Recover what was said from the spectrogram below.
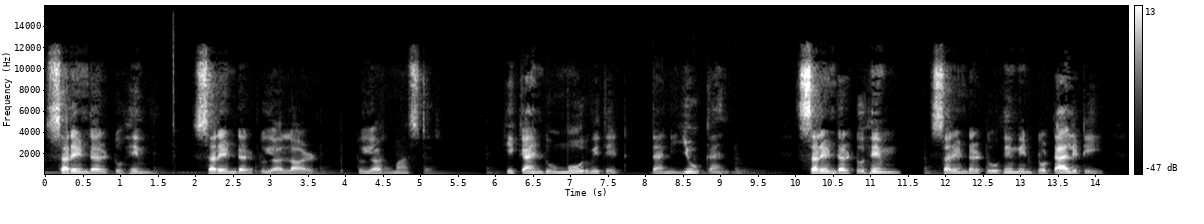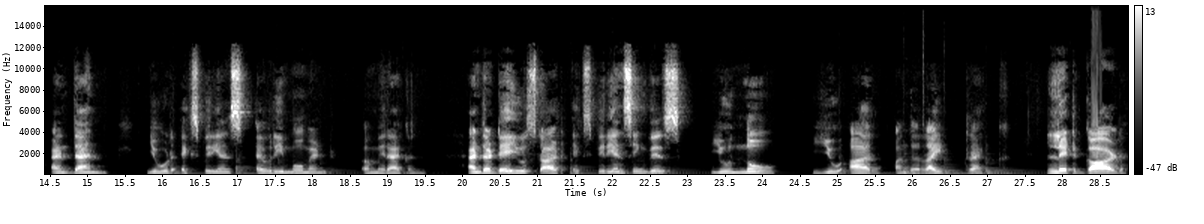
Surrender to Him, surrender to your Lord, to your Master. He can do more with it than you can. Surrender to Him, surrender to Him in totality, and then you would experience every moment a miracle. And the day you start experiencing this, you know you are on the right track. Let God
